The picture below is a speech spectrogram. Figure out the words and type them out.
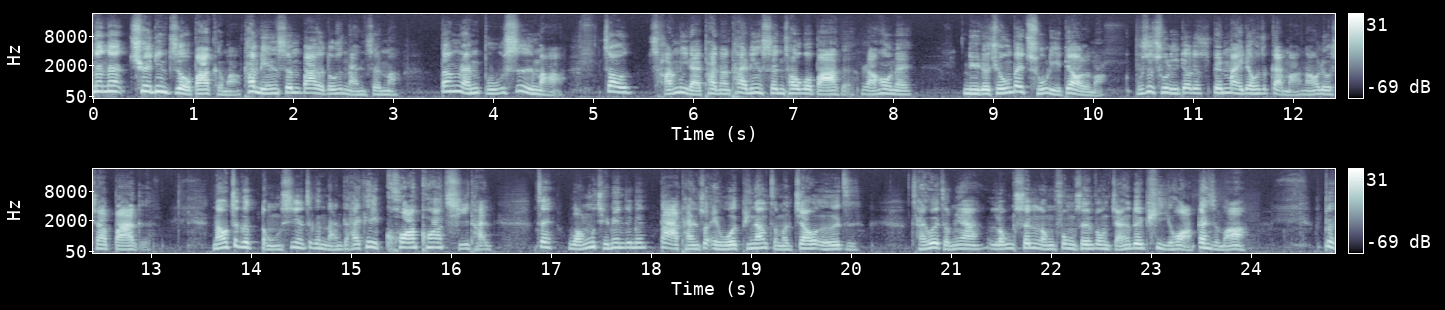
那那确定只有八个吗？他连生八个都是男生吗？当然不是嘛。照常理来判断，他一定生超过八个。然后呢，女的全部被处理掉了嘛？不是处理掉就是被卖掉或是干嘛？然后留下八个。然后这个董姓的这个男的还可以夸夸其谈，在网络前面这边大谈说：“哎，我平常怎么教儿子才会怎么样？龙生龙，凤生凤，讲一堆屁话干什么啊？不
